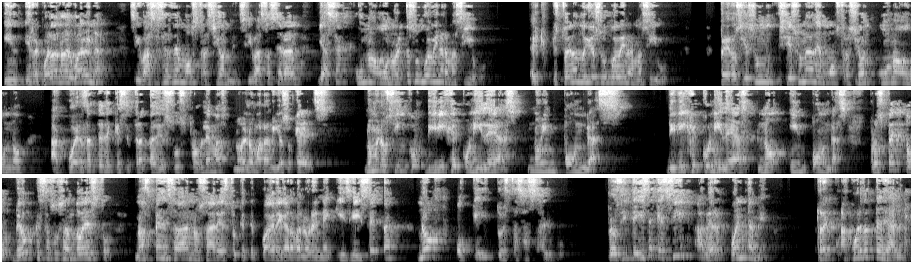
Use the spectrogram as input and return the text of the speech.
Y, y recuerda lo del webinar. Si vas a hacer demostraciones, si vas a hacer al, ya sea uno a uno, ahorita es un webinar masivo. El que estoy dando yo es un webinar masivo. Pero si es, un, si es una demostración uno a uno, acuérdate de que se trata de sus problemas, no de lo maravilloso que es. Número cinco, dirige con ideas, no impongas. Dirige con ideas, no impongas. Prospecto, veo que estás usando esto. ¿No has pensado en usar esto que te puede agregar valor en X, Y, Z? No, ok, tú estás a salvo. Pero si te dice que sí, a ver, cuéntame. acuérdate de algo.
